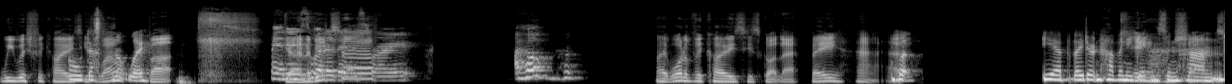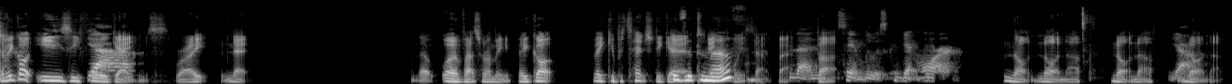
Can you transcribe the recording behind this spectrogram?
we wish for Coyotes Oh, as well, definitely. but it Gonna is be what it is, tough. right? I hope. like what are the codes he's got left? They have But yeah, but they don't have any Kings games in and hand. So we got easy four Yeah. games, right? No, no, well, that's what I mean. They got they could potentially get Is it eight enough? points out of that, then but St. Louis can get more. not not enough, not enough, Yeah. not enough.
